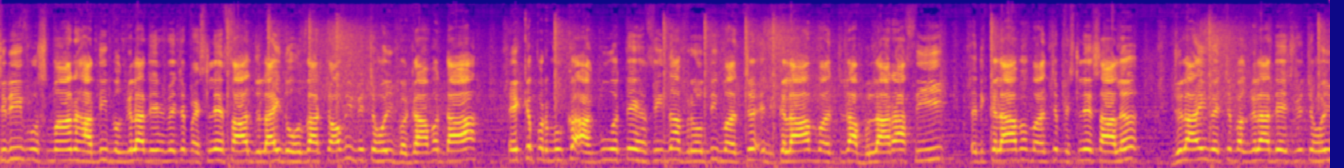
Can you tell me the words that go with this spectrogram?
ਸ਼ਰੀਫ ਉਸਮਾਨ ਹਾਦੀ ਬੰਗਲਾਦੇਸ਼ ਵਿੱਚ ਪਿਛਲੇ ਸਾਲ ਜੁਲਾਈ 2024 ਵਿੱਚ ਹੋਈ ਬਗਾਵਤ ਦਾ ਇੱਕ ਪ੍ਰਮੁੱਖ ਆਗੂ ਅਤੇ ਹਸੀਨਾ ਵਿਰੋਧੀ ਮੰਚ ਇਨਕਲਾਬ ਮੰਚ ਦਾ ਬੁਲਾਰਾ ਸੀ। ਇਨਕਲਾਬ ਮੰਚ ਪਿਛਲੇ ਸਾਲ ਜੁਲਾਈ ਵਿੱਚ ਬੰਗਲਾਦੇਸ਼ ਵਿੱਚ ਹੋਈ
